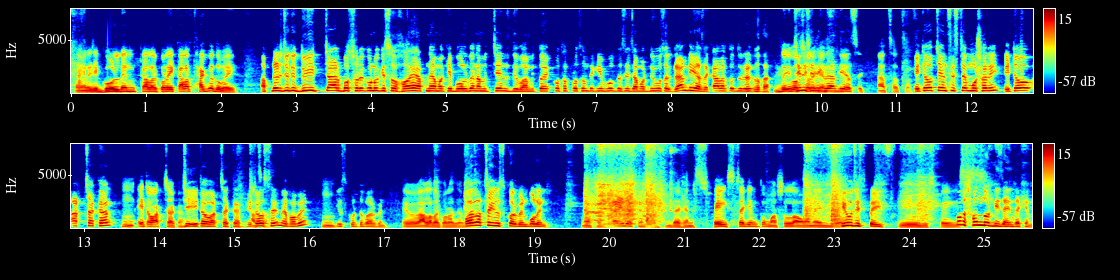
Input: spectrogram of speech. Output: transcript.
দেখেন এই যে গোল্ডেন কালার করে এই কালার থাকবে তো ভাই? আপনার যদি দুই চার বছরে কোনো কিছু হয় আপনি আমাকে বলবেন আমি চেঞ্জ দিব। আমি তো এক কথা প্রথম থেকেই বলতেছি যে আমার দুই বছর গ্যারান্টি আছে কালার তো দূরের কথা। জিনিসেরই গ্যারান্টি আছে। আচ্ছা আচ্ছা এটাও চেন সিস্টেম মশারি এটাও আট চাকার। হুম এটাও আট চাকা জি এটাও আট চাকার। এটাও আচ্ছা। সেম এভাবে ইউজ করতে পারবেন। এভাবে আলাদা করা যাবে। কয় বাচ্চা ইউজ করবেন বলেন। আচ্ছা দেখেন। স্পেসটা কিন্তু মাশাআল্লাহ অনেক হিউজ স্পেস হিউজ স্পেস কত সুন্দর ডিজাইন দেখেন।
